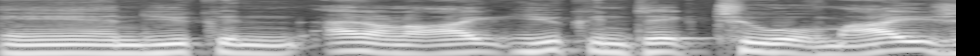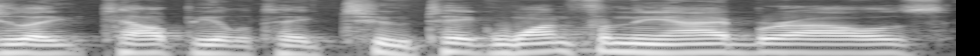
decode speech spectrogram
and you can, I don't know, I, you can take two of them. I usually tell people take two. Take one from the eyebrows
